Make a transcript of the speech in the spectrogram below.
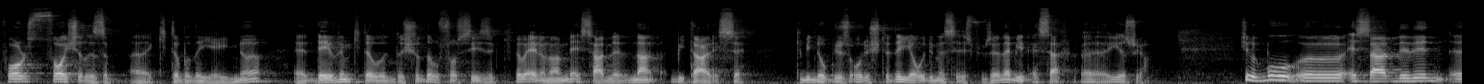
For Socialism e, kitabı da yayınlıyor. E, devrim kitabı dışında o sosyalizm kitabı en önemli eserlerinden bir tanesi. 1913'te de Yahudi meselesi üzerine bir eser e, yazıyor. Şimdi bu e, eserlerin e,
